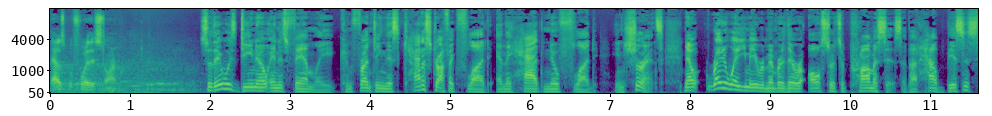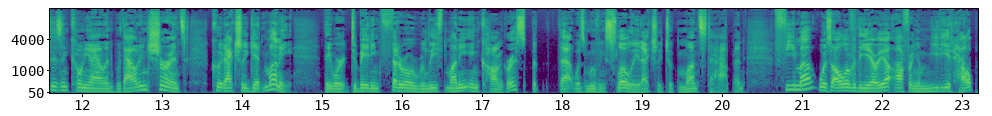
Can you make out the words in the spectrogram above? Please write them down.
That was before the storm. So there was Dino and his family confronting this catastrophic flood, and they had no flood insurance. Now, right away, you may remember there were all sorts of promises about how businesses in Coney Island without insurance could actually get money. They were debating federal relief money in Congress, but that was moving slowly. It actually took months to happen. FEMA was all over the area offering immediate help,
